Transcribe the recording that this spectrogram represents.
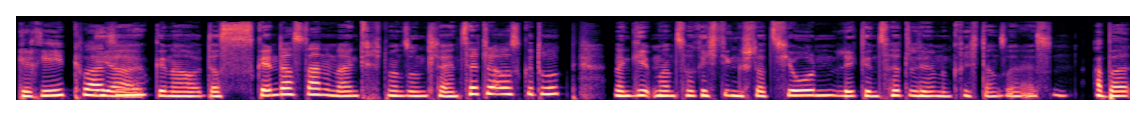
Gerät quasi. Ja, genau. Das scannt das dann und dann kriegt man so einen kleinen Zettel ausgedruckt. Dann geht man zur richtigen Station, legt den Zettel hin und kriegt dann sein Essen. Aber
